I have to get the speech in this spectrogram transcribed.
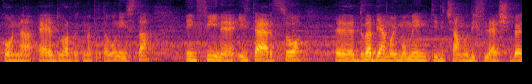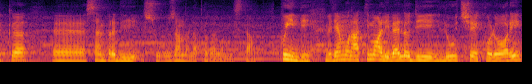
con Edward come protagonista, e infine il terzo, eh, dove abbiamo i momenti diciamo di flashback eh, sempre di Susan, la protagonista. Quindi vediamo un attimo a livello di luci e colori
